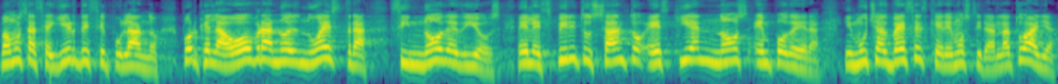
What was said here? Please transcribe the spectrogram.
Vamos a seguir discipulando. Porque la obra no es nuestra, sino de Dios. El Espíritu Santo es quien nos empodera. Y muchas veces queremos tirar la toalla.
